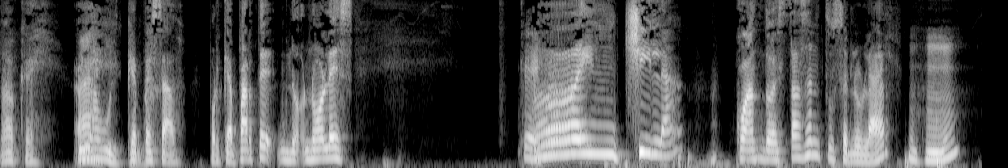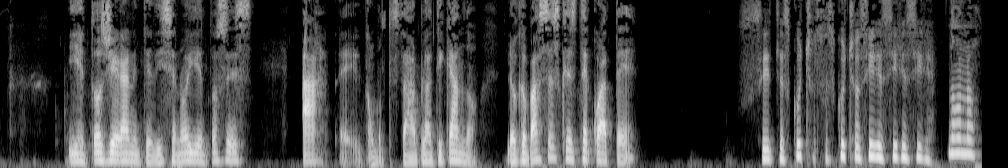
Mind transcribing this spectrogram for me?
Ok. Ay, qué pesado. Porque aparte no, no les ¿Qué? reenchila cuando estás en tu celular Ujú. Y entonces llegan y te dicen, oye, entonces, ah, eh, como te estaba platicando, lo que pasa es que este cuate, Sí, te escucho, te escucho. Sigue, sigue, sigue. no, no,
